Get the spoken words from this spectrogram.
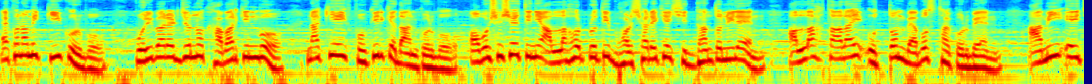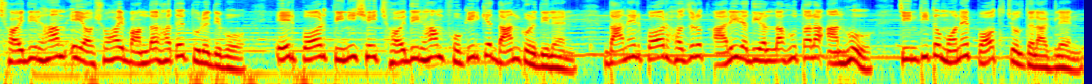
এখন আমি কি করব? পরিবারের জন্য খাবার কিনব, নাকি এই ফকিরকে দান করব? অবশেষে তিনি আল্লাহর প্রতি ভরসা রেখে সিদ্ধান্ত নিলেন, আল্লাহ তালাই উত্তম ব্যবস্থা করবেন। আমি এই ছয় দিরহাম এই অসহায় বান্দার হাতে তুলে দেব। এরপর তিনি সেই ছয় দিরহাম ফকিরকে দান করে দিলেন। দানের পর হজরত আলী রাদি আল্লাহু তালা আনহু চিন্তিত মনে পথ চলতে লাগলেন।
